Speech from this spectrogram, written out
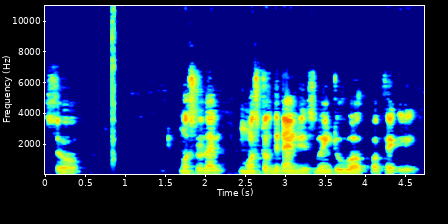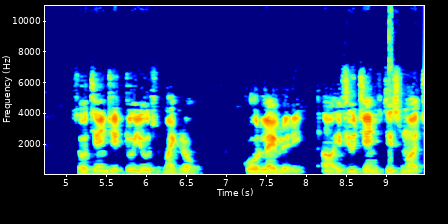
so most of the most of the time this is going to work perfectly. So change it to use micro core library. Uh, if you change this much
